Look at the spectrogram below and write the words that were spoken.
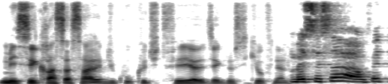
Mais c'est grâce à ça du coup que tu te fais diagnostiquer au final. Bah c'est ça en fait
